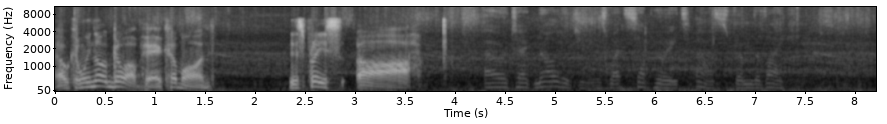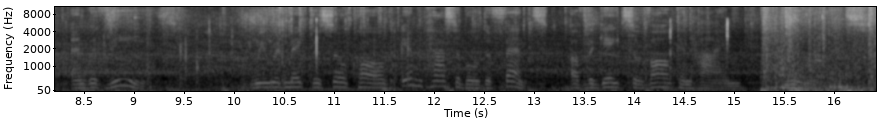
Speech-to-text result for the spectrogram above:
Oh, can we not go up here? Come on. This place... Ah. Our technology is what separates us from the Vikings. And with these, we would make the so-called impassable defense of the gates of Valkenheim meaningless.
